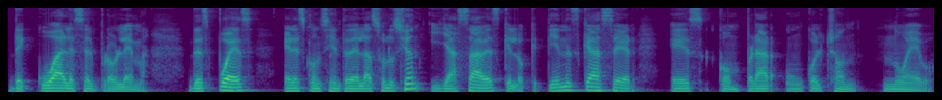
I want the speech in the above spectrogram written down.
de cuál es el problema. Después eres consciente de la solución y ya sabes que lo que tienes que hacer es comprar un colchón nuevo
